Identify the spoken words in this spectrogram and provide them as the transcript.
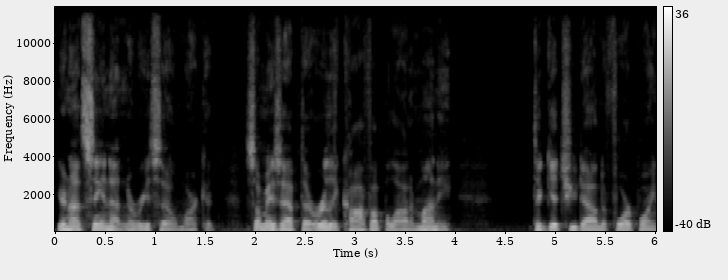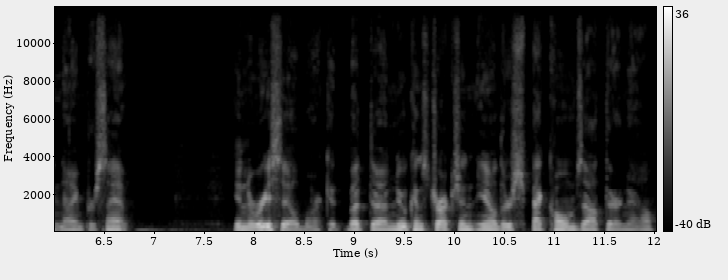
You're not seeing that in the resale market. Somebody's have to really cough up a lot of money to get you down to 4.9% in the resale market. But uh, new construction, you know, there's spec homes out there now,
